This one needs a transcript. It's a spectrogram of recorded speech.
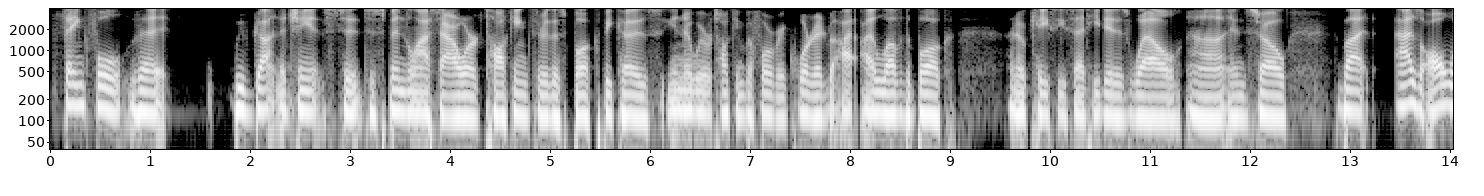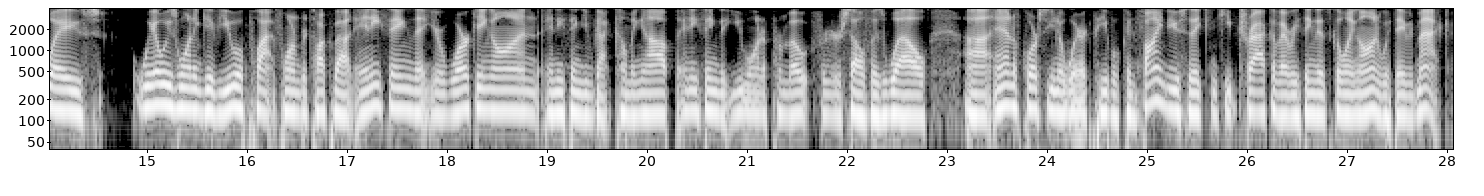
thankful that we've gotten a chance to to spend the last hour talking through this book because you know we were talking before we recorded, but I, I love the book. I know Casey said he did as well, uh, and so, but as always, we always want to give you a platform to talk about anything that you're working on, anything you've got coming up, anything that you want to promote for yourself as well. Uh, and of course, you know, where people can find you so they can keep track of everything that's going on with David Mack.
